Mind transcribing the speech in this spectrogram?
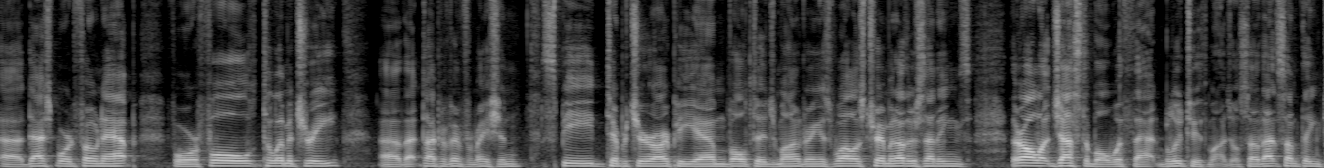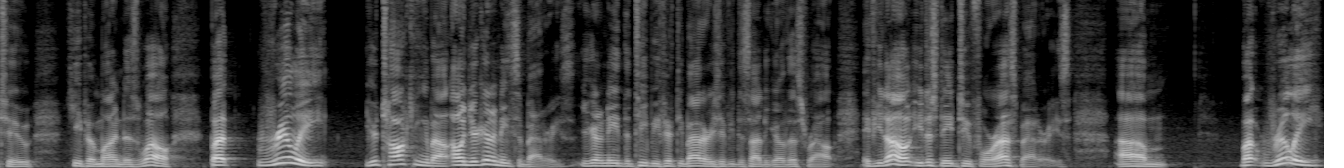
uh, dashboard phone app for full telemetry uh, that type of information. Speed, temperature, RPM, voltage monitoring, as well as trim and other settings. They're all adjustable with that Bluetooth module. So that's something to keep in mind as well. But really, you're talking about, oh, and you're going to need some batteries. You're going to need the TB50 batteries if you decide to go this route. If you don't, you just need two 4S batteries. Um, but really,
